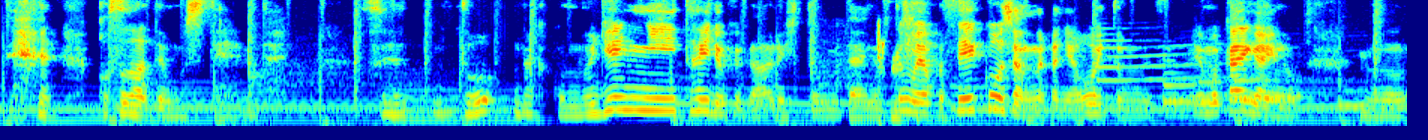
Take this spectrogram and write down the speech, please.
て子育てもしてみたいなそれどなんかこう無限に体力がある人みたいな人もやっぱ成功者の中には多いと思うんですよね。まあ、海外のうん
